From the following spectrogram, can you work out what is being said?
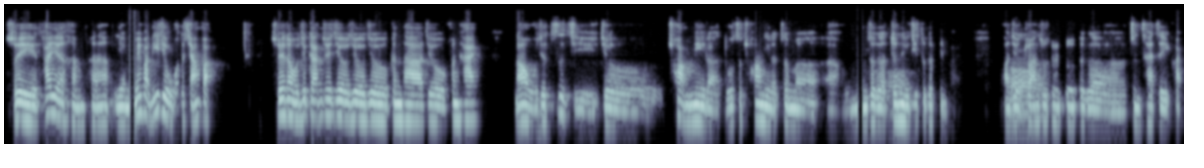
所以他也很很也没法理解我的想法，所以呢，我就干脆就就就跟他就分开，然后我就自己就创立了，独自创立了这么呃我们这个蒸馏记这个品牌，啊，就专注在做这个蒸菜这一块。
